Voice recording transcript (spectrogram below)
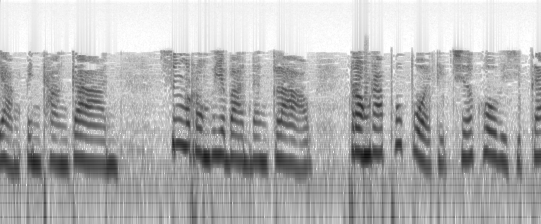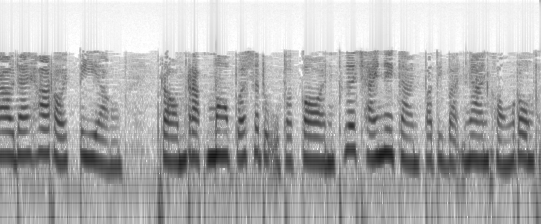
อย่างเป็นทางการ ซึ่งโรงพยาบาลดังกล่าว รองรับผู้ป่วยติดเชื้อโควิด -19 ได้ 500 เตียง พร้อมรับมอบวัสดุอุปกรณ์ เพื่อใช้ในการปฏิบัติงานของโรงพ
